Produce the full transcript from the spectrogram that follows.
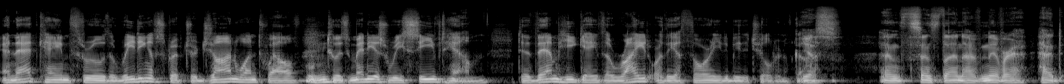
And that came through the reading of Scripture, John 1.12, Mm-hmm. to as many as received him, to them he gave the right or the authority to be the children of God. Yes. And since then, I've never had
